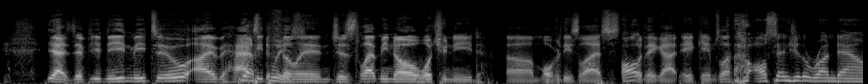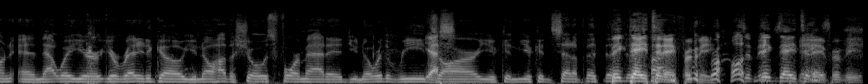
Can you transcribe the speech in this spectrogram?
yes. If you need me to, I'm happy Yes, to please. fill in. Just let me know what you need um, over these last. I'll- what they got? Eight games left. I'll send you the rundown, and that way you're you're ready to go. You know how the show is formatted. You know where the reads Yes. are. You can you can set up the, the Big the day today for me. It's a big day today for me.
